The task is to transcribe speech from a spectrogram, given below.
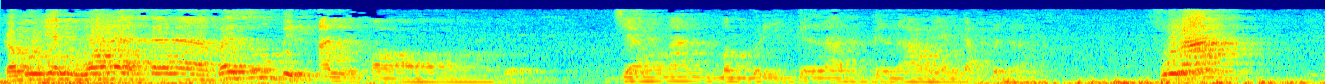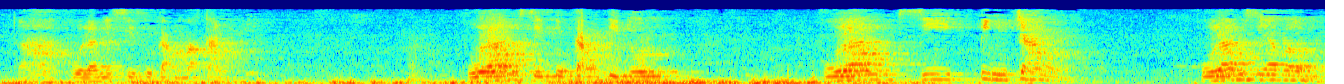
Kemudian wala tanabazu bil alqab. Jangan memberi gelar-gelar yang enggak benar. Fulan, ah fulan si tukang makan. Fulan si tukang tidur. Fulan si pincang. Fulan siapa lagi?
